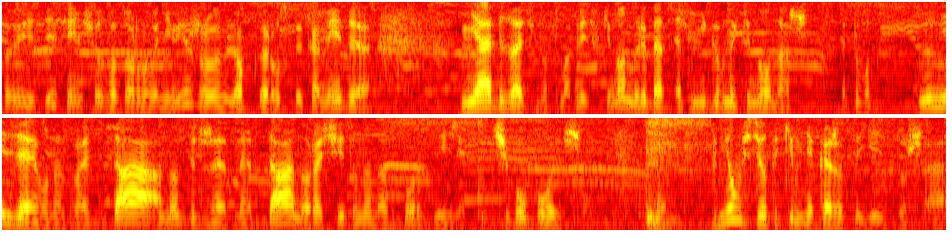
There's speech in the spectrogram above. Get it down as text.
то и здесь я ничего зазорного не вижу, легкая русская комедия, не обязательно смотреть в кино, но, ребят, это не говнокино наш. Это вот, ну нельзя его назвать. Да, оно бюджетное, да, оно рассчитано на сбор денег. Чего больше? В нем все-таки, мне кажется, есть душа.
